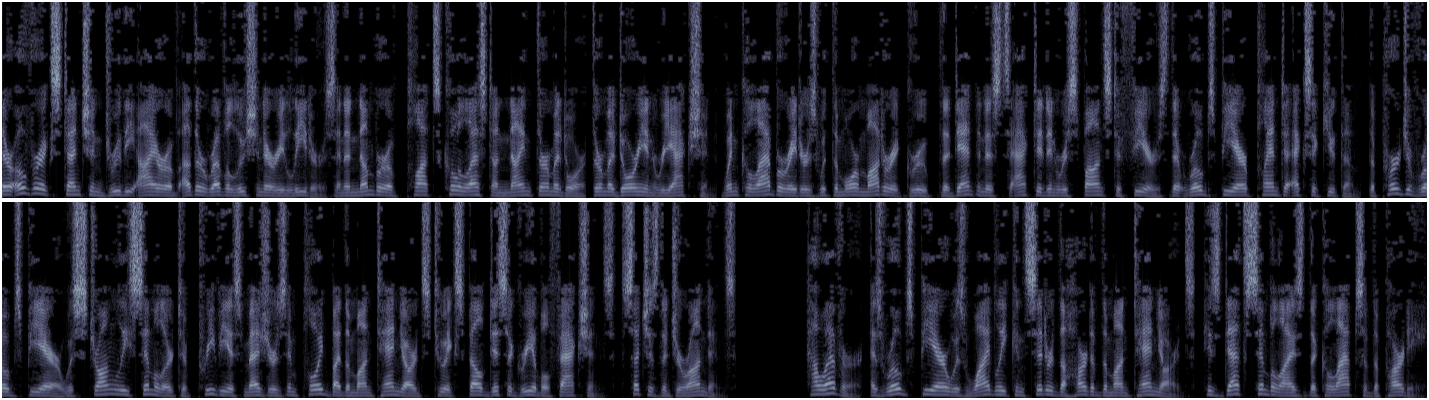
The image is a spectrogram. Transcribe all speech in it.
Their overextension drew the ire of other revolutionary leaders and a number of plots coalesced on 9 Thermidor Thermidorian reaction when collaborators with the more moderate group the Dantonists acted in response to fears that Robespierre planned to execute them. The purge of Robespierre was strongly similar to previous measures employed by the Montagnards to expel disagreeable factions, such as the Girondins. However, as Robespierre was widely considered the heart of the Montagnards, his death symbolized the collapse of the party.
